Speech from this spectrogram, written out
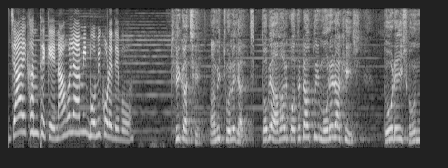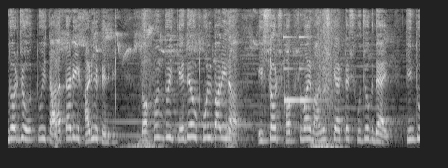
যা এখান থেকে, না হলে আমি বমি করে দেব। ঠিক আছে, আমি চলে যাচ্ছি। তবে আমার কথাটাও তুই মনে রাখিস। তোর এই সৌন্দর্য তুই তাড়াতাড়ি হারিয়ে ফেলবি। তখন তুই কেঁদেও কুল পাবি না। ঈশ্বর সবসময় মানুষকে একটা সুযোগ দেয়, কিন্তু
